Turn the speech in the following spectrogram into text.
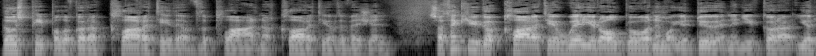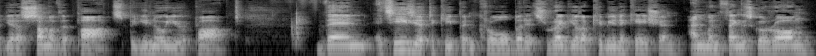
those people have got a clarity of the plan or clarity of the vision. So I think you've got clarity of where you're all going and what you're doing, and you've got a you're you're a sum of the parts, but you know your part. Then it's easier to keep in control, but it's regular communication. And when things go wrong,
